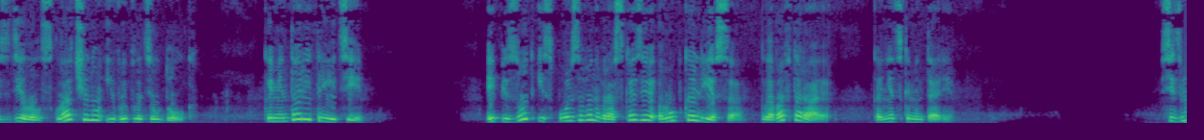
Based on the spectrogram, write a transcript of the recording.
сделал складчину и выплатил долг. Комментарий третий. Эпизод использован в рассказе «Рубка леса», глава вторая. Конец комментария. 7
